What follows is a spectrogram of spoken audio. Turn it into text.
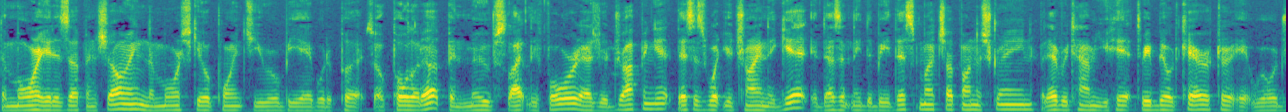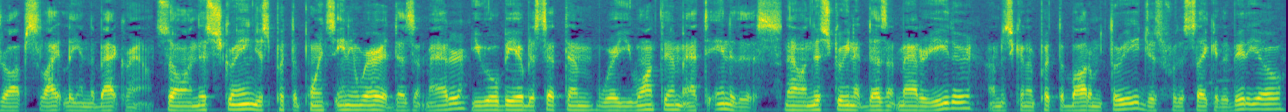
The more it is up and showing, the more skill points you will be able to put. So pull it up and move slightly forward as you're dropping it. This is what you're trying to get. It doesn't need to be this much up on the screen, but every time you hit rebuild character, it will drop slightly in the background. So on this screen, just put the points anywhere. It doesn't matter. You will be able to set them where you want them at the end of this. Now on this screen, it doesn't matter either. I'm just going to put the bottom three just for the sake of the video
